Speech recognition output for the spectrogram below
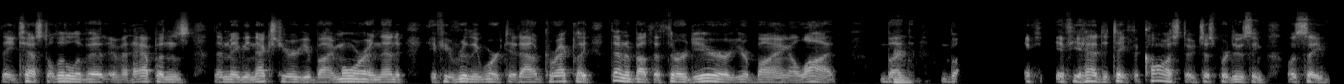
They test a little of it. If it happens, then maybe next year you buy more. And then if you've really worked it out correctly, then about the third year, you're buying a lot. But mm. but if if you had to take the cost of just producing, let's say,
